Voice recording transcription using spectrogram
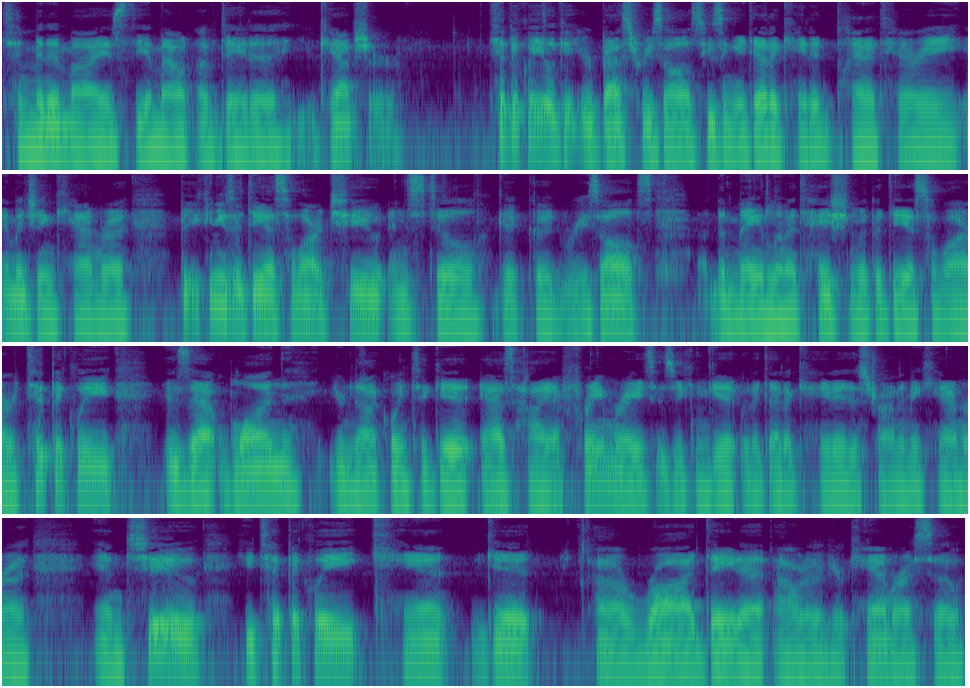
to minimize the amount of data you capture. Typically, you'll get your best results using a dedicated planetary imaging camera, but you can use a DSLR too and still get good results. The main limitation with the DSLR typically is that one, you're not going to get as high a frame rate as you can get with a dedicated astronomy camera, and two, you typically can't get uh, raw data out of your camera. So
